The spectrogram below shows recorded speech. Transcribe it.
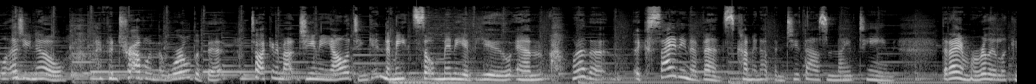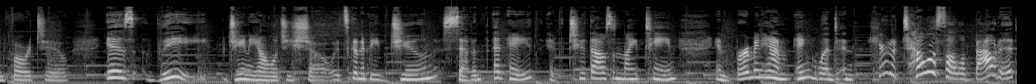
Well, as you know, I've been traveling the world a bit, talking about genealogy and getting to meet so many of you. And one of the exciting events coming up in 2019 that I am really looking forward to is the Genealogy Show. It's going to be June 7th and 8th of 2019 in Birmingham, England. And here to tell us all about it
